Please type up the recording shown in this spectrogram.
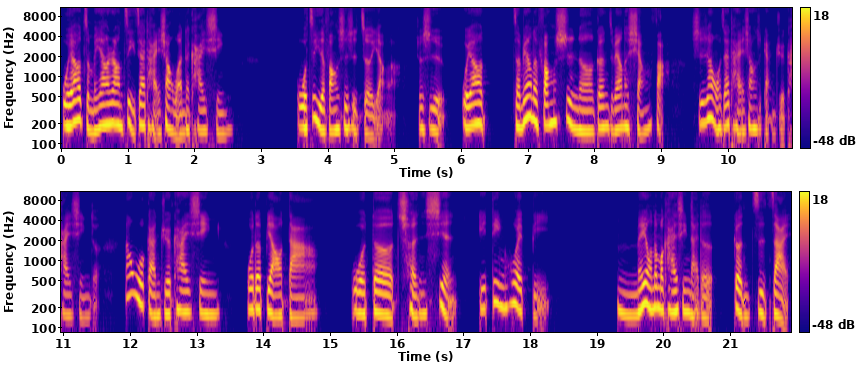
我要怎么样让自己在台上玩得开心。我自己的方式是这样啦，就是我要怎么样的方式呢？跟怎么样的想法是让我在台上是感觉开心的。当我感觉开心，我的表达、我的呈现一定会比嗯没有那么开心来得更自在、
